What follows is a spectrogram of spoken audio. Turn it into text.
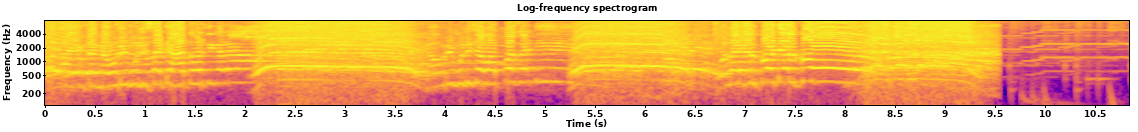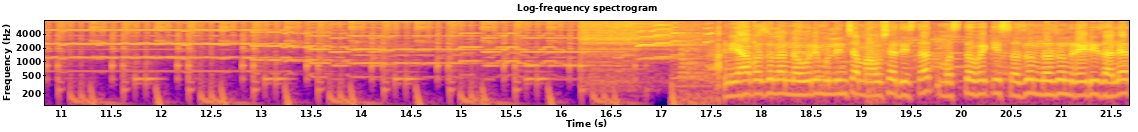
चला एकदा नवरी मुलीसाठी हात वरती करा. नवरी मुलीच्या बाप्पासाठी. बोला एलको डेलको आणि या बाजूला नवरी मुलींच्या मावश्या दिसतात. मस्तपैकी सजून धजून रेडी झाल्यात.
